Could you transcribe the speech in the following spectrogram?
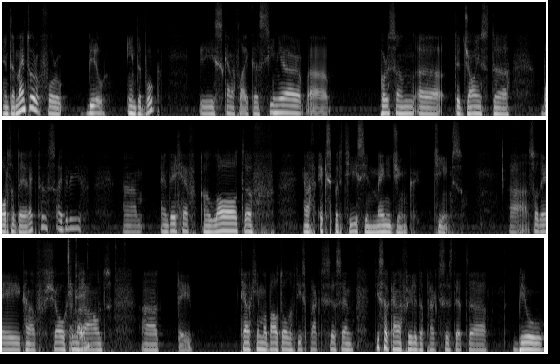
And the mentor for Bill in the book is kind of like a senior uh, person uh, that joins the board of directors, I believe. Um, and they have a lot of kind of expertise in managing teams. Uh, so they kind of show him Okay. around. Uh, they tell him about all of these practices, and these are kind of really the practices that uh, Bill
